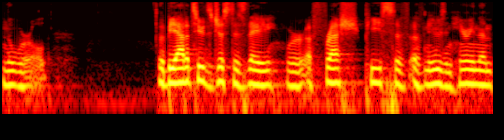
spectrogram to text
in the world. The Beatitudes, just as they were a fresh piece of, of news and hearing them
